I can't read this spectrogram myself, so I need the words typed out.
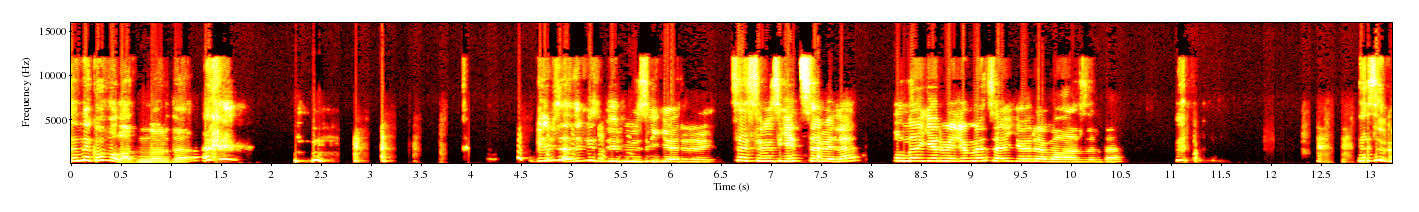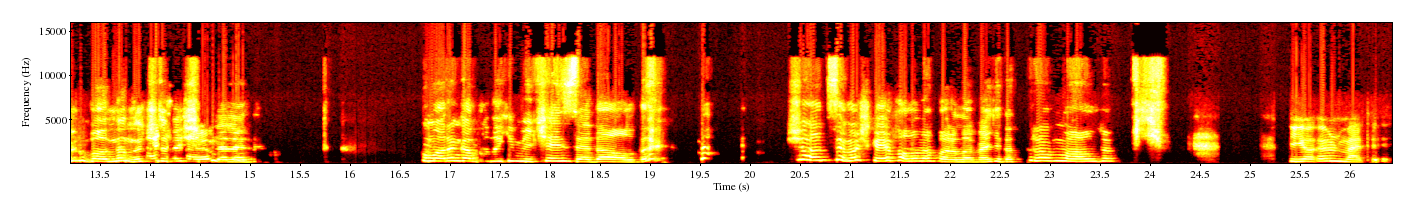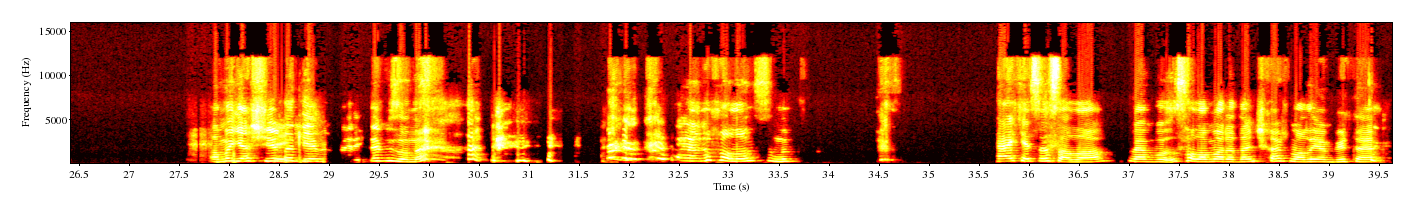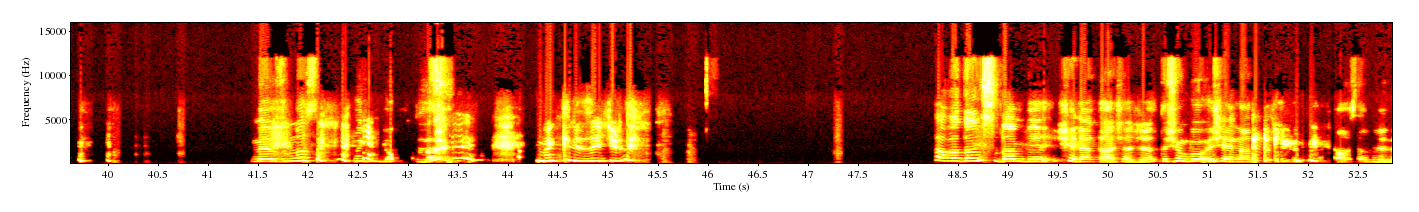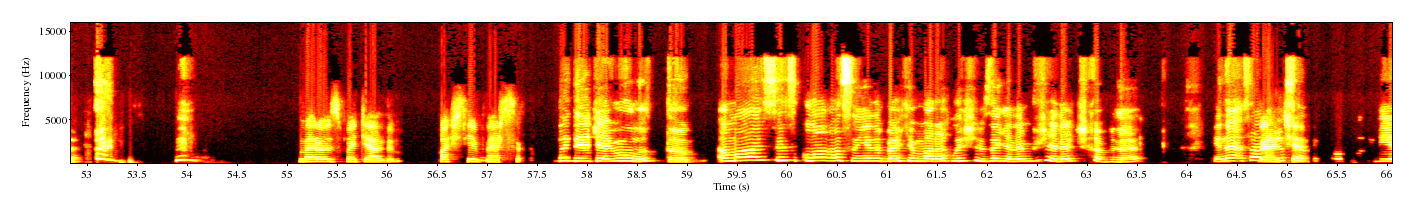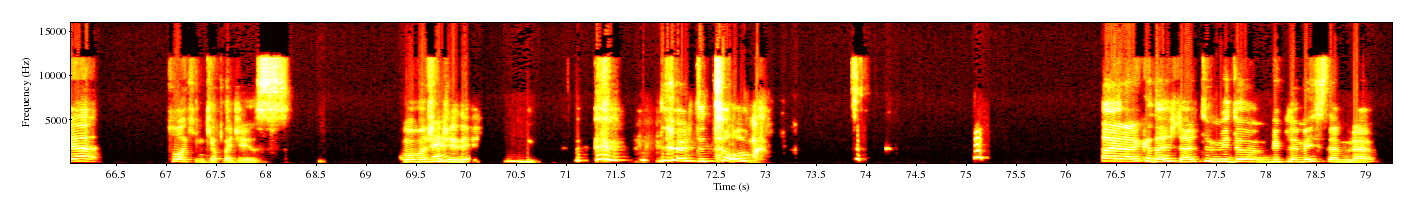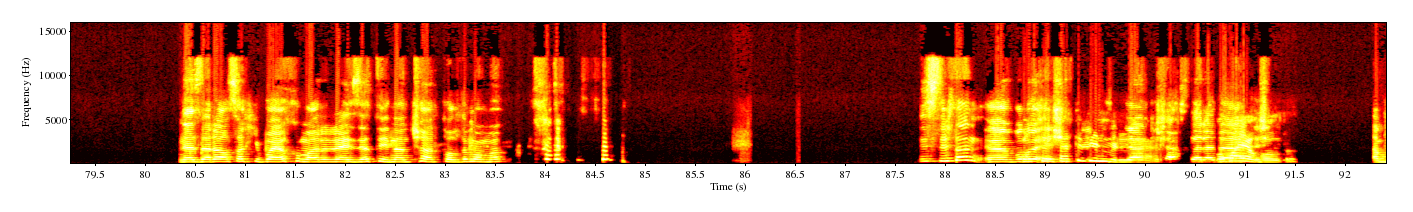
Sen ne kovaladın orada? Bilirsən də biz birbirimizi görürük. Səsimiz getsə belə. Onlar görməyəcəm, mən səni görürəm hal-hazırda. Nəsə qurbandan uçdu və şiddələdi. Kumarın qabağındakı milçək zədə aldı. Şu an Semaşka'ya falan aparırlar belki de travma aldı. Ya ölmədi. Ama yaşıyor da Peki. Diyebilmedik de biz ona. Ayağı falan sınıp. Herkese salam. Ben bu salamı aradan çıkartmalıyım bir tane. Mevzumuz bugün yoktu. Mən krizə girdim. Havadan sudan bir şeyler danışacağız. Düşün bu şeyin adı. Kalsam bile. Mən özümə gəldim. Ne diyeceğimi unuttum. Ama siz kulak asın yine belki meraklı işimize gelen bir şeyler çıkabilir. Yine sadece Belki. diye talking yapacağız. Ama başka Ne? şey değil. Dirty talk. Hayır arkadaşlar tüm video bipleme istemiyorum. Nəzərə alsaq ki, bayaq xumarın rəziyyəti ilə çarpıldım amma İstəyirsən e, O bunu söhbəti bilmirlər. şəxslərə O də bayaq oldu.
